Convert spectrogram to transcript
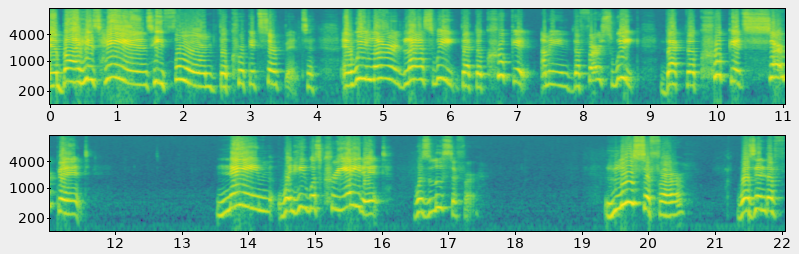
And by his hands he formed the crooked serpent. And we learned last week that the crooked, I mean, the first week, that the crooked serpent name when he was created was Lucifer. Lucifer was in the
